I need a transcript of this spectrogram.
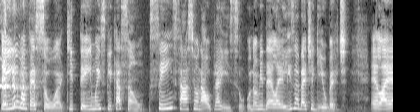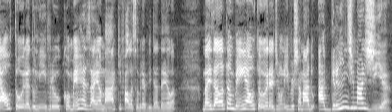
Tem uma pessoa que tem uma explicação sensacional para isso. O nome dela é Elizabeth Gilbert. Ela é autora do livro Comer, Rezar e Amar, que fala sobre a vida dela. Mas ela também é autora de um livro chamado A Grande Magia,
